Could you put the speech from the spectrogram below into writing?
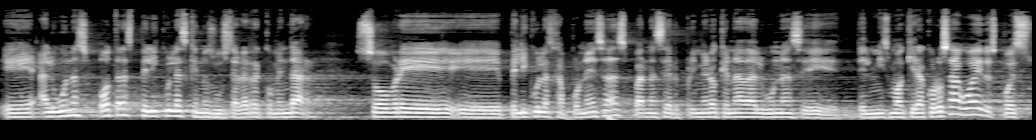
Eh, algunas otras películas que nos gustaría recomendar sobre eh, películas japonesas van a ser primero que nada algunas eh, del mismo Akira Kurosawa y después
